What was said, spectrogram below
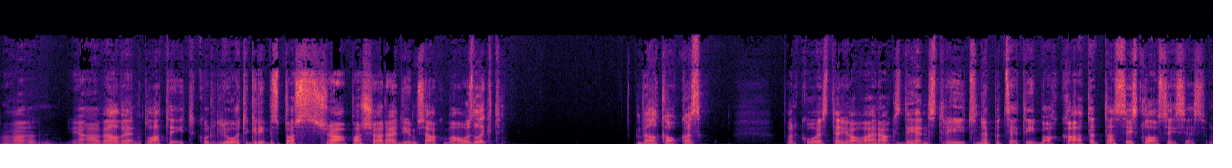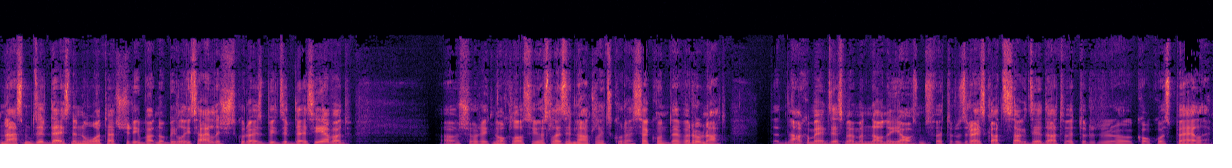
uh, jā, vēl viena platīta, kur ļoti gribas pašā, pašā raidījuma sākumā uzlikt. Vēl kaut kas, par ko es te jau vairākas dienas trīcu nepacietībā. Kā tas izklausīsies? Un esmu dzirdējis nenot atšķirībā no Billijas Eilišas, kurai es biju dzirdējis ievadu. Uh, šorīt noklausījos, lai zinātu, līdz kurai sekundē var runāt. Tad nākamajā dziesmā man nav ne jausmas, vai tur uzreiz kāds sāk dziedāt, vai tur uh, kaut ko spēlē.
